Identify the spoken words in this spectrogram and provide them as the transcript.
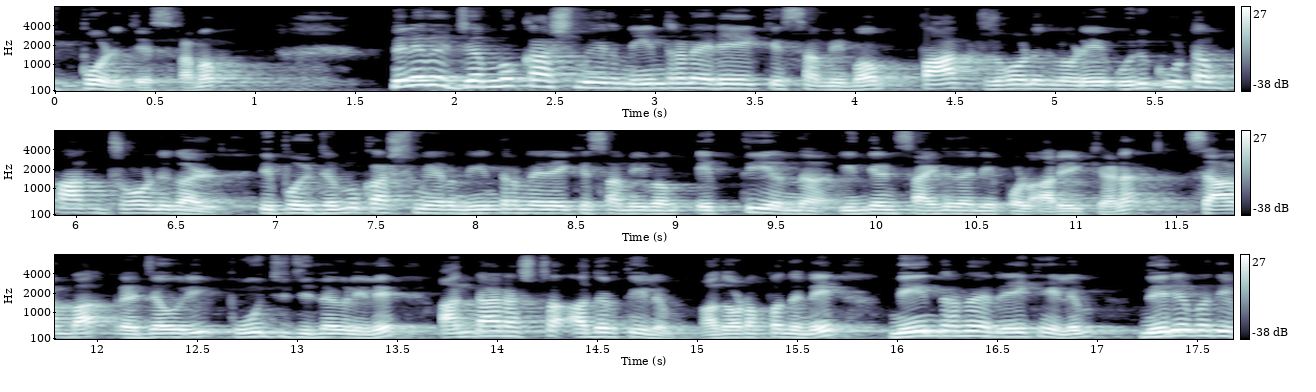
ഇപ്പോഴത്തെ ശ്രമം. നിലവിൽ ജമ്മു കാശ്മീർ നിയന്ത്രണ രേഖയ്ക്ക് സമീപം പാക് ഡ്രോണുകളുടെ ഒരു കൂട്ടം പാക് ഡ്രോണുകൾ ഇപ്പോൾ ജമ്മു കാശ്മീർ നിയന്ത്രണ രേഖയ്ക്ക് സമീപം എത്തിയെന്ന് ഇന്ത്യൻ സൈന്യം തന്നെ ഇപ്പോൾ അറിയിക്കുകയാണ്. സാംബ രജൌരി പൂഞ്ച് ജില്ലകളിലെ അന്താരാഷ്ട്ര അതിർത്തിയിലും അതോടൊപ്പം തന്നെ നിയന്ത്രണ രേഖയിലും നിരവധി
